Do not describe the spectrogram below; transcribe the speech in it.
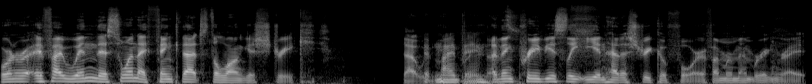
Born Ra- if I win this one, I think that's the longest streak. That would It might be. I think previously Ian had a streak of four, if I'm remembering right.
